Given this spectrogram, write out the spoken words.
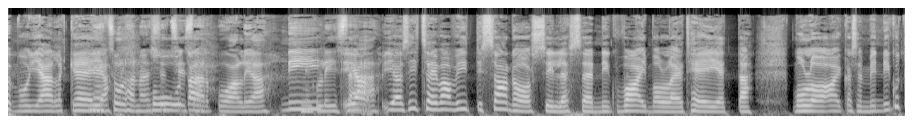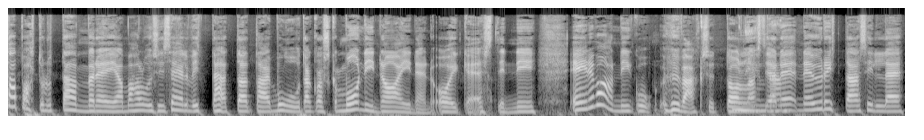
mun jälkeen niin, ja sulhan olisi muuta. sisarpuolia niin, niin kuin lisää. Ja, ja sitten se ei vaan viitti sanoa sille sen niin kuin vaimolle, että hei, että mulla on aikaisemmin niin kuin tapahtunut tämmöinen ja mä haluaisin selvittää tai, tai muuta, koska moni nainen oikeasti, niin ei ne vaan niin kuin hyväksy tollasta. Ja ne, ne yrittää silleen,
